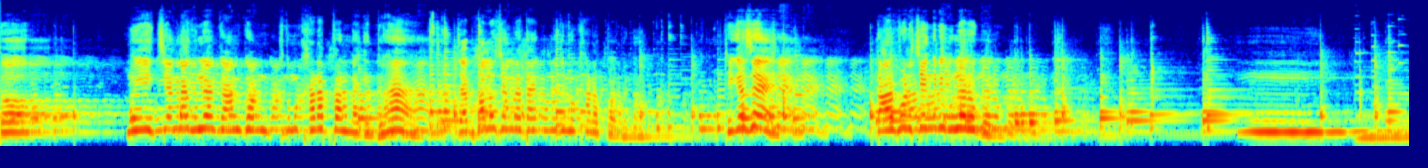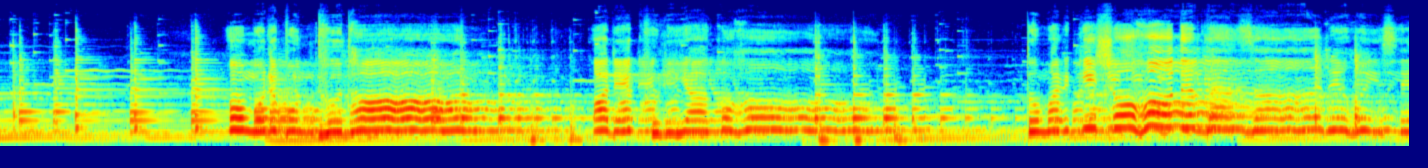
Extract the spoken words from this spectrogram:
তো মুই চ্যাংড়াগুলোর গান গান তুমি খারাপ পান না কিন্তু হ্যাঁ? যা ভালো চ্যাংড়া তাই কোনোদিনও খারাপ পাবে না। ঠিক আছে? তারপর চেংড়িগুলোরও করি উম, ও মোর বন্ধু ধন আরে খুলিয়া কহ তোমার কি সহদ বাজার হইছে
